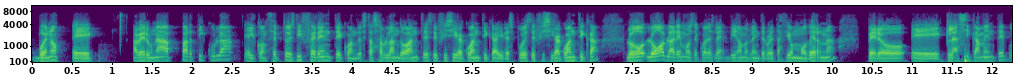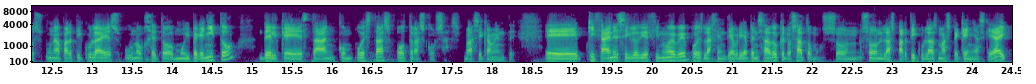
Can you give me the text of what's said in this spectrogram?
bueno, eh, a ver, una partícula, el concepto es diferente cuando estás hablando antes de física cuántica y después de física cuántica. Luego, luego hablaremos de cuál es, la, digamos, la interpretación moderna, pero eh, clásicamente, pues una partícula es un objeto muy pequeñito del que están compuestas otras cosas, básicamente. Eh, quizá en el siglo XIX, pues la gente habría pensado que los átomos son, son las partículas más pequeñas que hay.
